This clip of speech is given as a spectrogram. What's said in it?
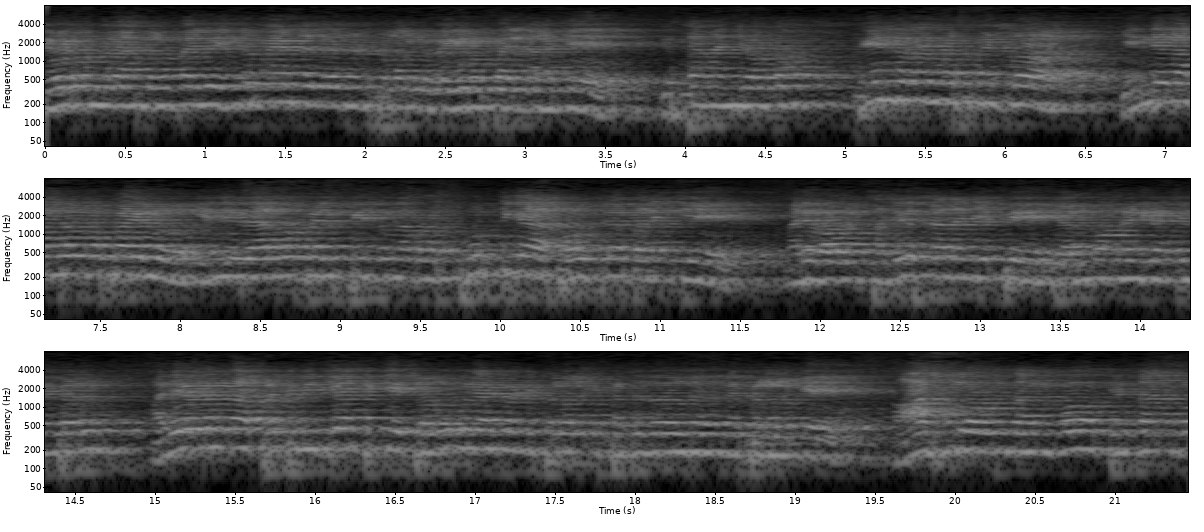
ఏడు వందల యాభై రూపాయలు ఇంటర్మీడియట్ చదివినటువంటి పిల్లలకి వెయ్యి రూపాయలు నెలకి ఇస్తానని చెప్పడం ఫీజు రియంబర్స్మెంట్లో ఎన్ని లక్షల రూపాయలు ఎన్ని వేల రూపాయలు ఫీజు ఉన్నా కూడా పూర్తిగా ప్రభుత్వమే భరించి మరి వాళ్ళకి చదివిస్తానని చెప్పి జగన్మోహన్ రెడ్డి గారు చెప్పారు. అదేవిధంగా ప్రతి విద్యార్థికి చదువుకునేటువంటి పిల్లలకి పెద్ద చదువులు పిల్లలకి హాస్టల్లో ఉండడానికో తినడానికో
